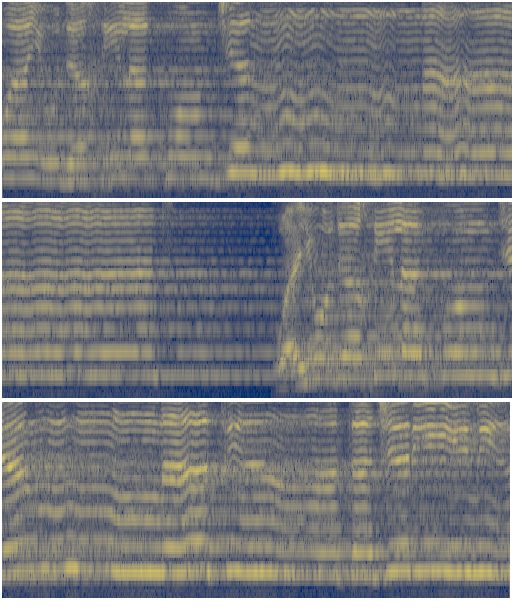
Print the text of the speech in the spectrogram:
ويدخلكم جنات ويدخلكم جنات تجري من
